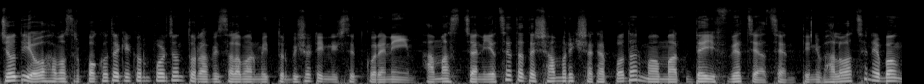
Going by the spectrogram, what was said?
যদিও হামাসের পক্ষ থেকে এখন পর্যন্ত রাফি সালামার মৃত্যুর বিষয়টি নিশ্চিত করেনি। হামাস জানিয়েছে তাতে সামরিক শাখার প্রধান মোহাম্মদ দেইফ বেঁচে আছেন। তিনি ভালো আছেন এবং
